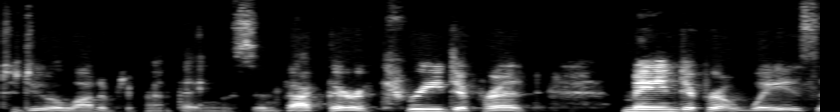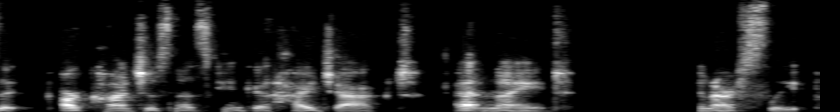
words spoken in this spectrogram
to do a lot of different things. In fact, there are three different main different ways that our consciousness can get hijacked at night in our sleep.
